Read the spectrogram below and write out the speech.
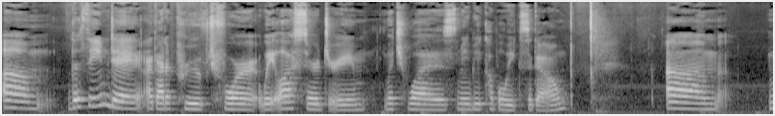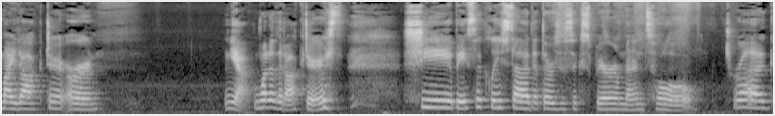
um, the same day I got approved for weight loss surgery, which was maybe a couple weeks ago, um, my doctor, or yeah, one of the doctors, she basically said that there's this experimental drug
